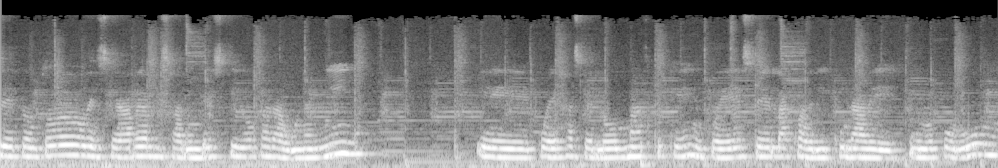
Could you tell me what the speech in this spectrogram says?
Si de pronto desea realizar un vestido para una niña, eh, puedes hacerlo más pequeño, puede ser la cuadrícula de 1 por 1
